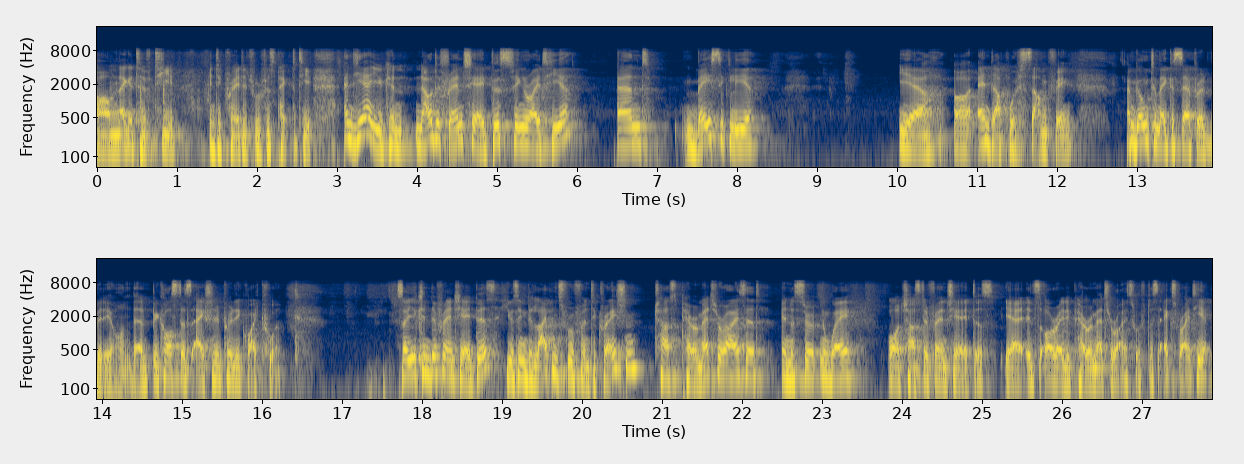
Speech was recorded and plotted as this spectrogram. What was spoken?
um, negative t integrated with respect to t. And yeah, you can now differentiate this thing right here and basically yeah, uh, end up with something. I'm going to make a separate video on that because that's actually pretty quite cool. So you can differentiate this using the Leibniz rule for integration, just parameterize it in a certain way, or just differentiate this. Yeah, it's already parameterized with this x right here.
